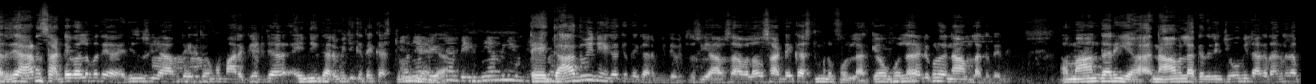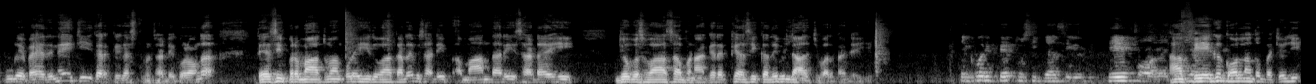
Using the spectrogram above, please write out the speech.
ਰੁਝਾਨ ਸਾਡੇ ਵੱਲ ਵਧਿਆ ਹੋਇਆ ਜੀ ਤੁਸੀਂ ਆਪ ਦੇਖਦੇ ਹੋ ਮਾਰਕੀਟ 'ਚ ਇੰਨੀ ਗਰਮੀ 'ਚ ਕਿਤੇ ਕਸਟਮਰ ਨਹੀਂ ਹੈਗਾ। ਵਿਕਦੀਆਂ ਵੀ ਨਹੀਂ ਹੁੰਦੀਆਂ ਤੇ ਗਾਹਕ ਵੀ ਨਹੀਂ ਹੈਗਾ ਕਿਤੇ ਗਰਮੀ ਦੇ ਵਿੱਚ। ਤੁਸੀਂ ਆਪ ਹਿਸਾਬ ਲਾਓ ਸਾਡੇ ਕਸਟਮਰ ਫੁੱਲ ਆ ਕਿਉਂ ਫੁੱਲ ਆ ਸਾਡੇ ਕੋਲ ਇਨਾਮ ਲੱਗਦੇ ਨੇ। ਇਮਾਨਦਾਰੀ ਆ ਇਨਾਮ ਲੱਗਦੇ ਨੇ ਜੋ ਵੀ ਲੱਗਦਾ ਅਗਲੇ ਦਾ ਪੂਰੇ ਪੈਸੇ ਦੇ ਨੇ ਇਹ ਚੀਜ਼ ਕਰਕੇ ਕਸਟਮਰ ਸਾਡੇ ਕੋਲ ਆਉਂਦਾ। ਤੇ ਅਸੀਂ ਪ੍ਰਮਾਤਮਾ ਕੋਲੇ ਹੀ ਦੁਆ ਕਰਦੇ ਵੀ ਸਾਡੀ ਇਮਾਨਦਾਰੀ ਸਾਡਾ ਇਹੀ ਜੋ ਵਿਸ਼ਵਾਸ ਆ ਬਣਾ ਕੇ ਰੱਖਿਆ ਅਸੀਂ ਕਦੇ ਵੀ ਲਾਲਚ ਵੱਲ ਨਾ ਜਾਈਏ। ਇੱਕ ਵਾਰੀ ਫਿਰ ਤੁਸੀਂ ਕਿਹਾ ਸੀ ਫੇਕ ਕਾਲ ਹੈ ਆ ਫੇਕ ਕਾਲਾਂ ਤੋਂ ਬਚੋ ਜੀ।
